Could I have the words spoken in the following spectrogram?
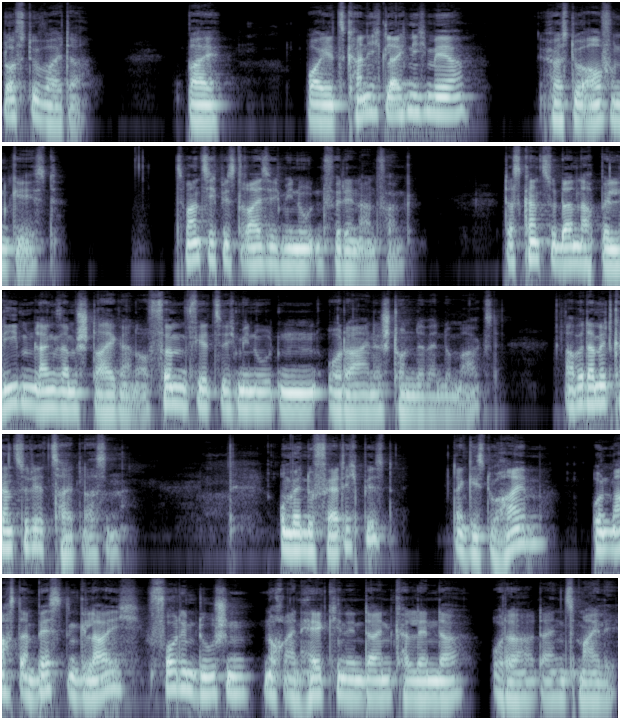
läufst du weiter. Bei boah, jetzt kann ich gleich nicht mehr, hörst du auf und gehst. 20 bis 30 Minuten für den Anfang. Das kannst du dann nach Belieben langsam steigern auf 45 Minuten oder eine Stunde, wenn du magst. Aber damit kannst du dir Zeit lassen. Und wenn du fertig bist, dann gehst du heim und machst am besten gleich vor dem Duschen noch ein Häkchen in deinen Kalender oder deinen Smiley.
